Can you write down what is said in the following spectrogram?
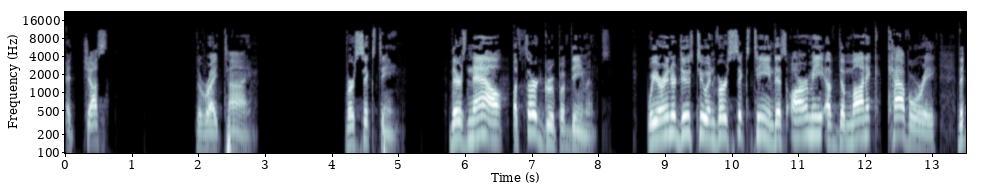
at just the right time. Verse 16. There's now a third group of demons. We are introduced to in verse 16 this army of demonic cavalry that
